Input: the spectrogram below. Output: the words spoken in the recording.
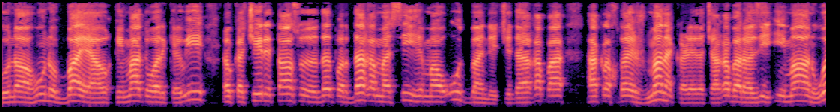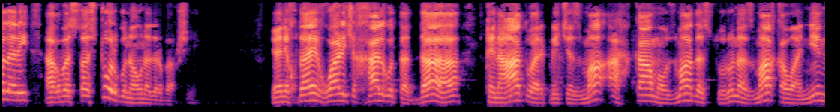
ګناهونو بیه او قیمت ورکوي او که چیرې تاسو د پر دغه مسیح موعود باندې چې د هغه په هکله خدای ژمنه کړې ده چې هغه به راځي ایمان ولري هغه به ستاسو ټول ګناهونه در بخشي یعنی خدای غواړي چې خلکو ته دا قناعت ورکړي چې زما احکام او زما دستورونه زما قوانین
